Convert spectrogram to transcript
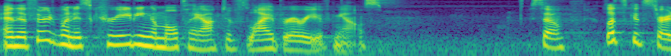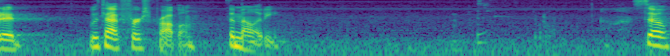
And the third one is creating a multi-octave library of meows. So let's get started with that first problem, the melody. So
